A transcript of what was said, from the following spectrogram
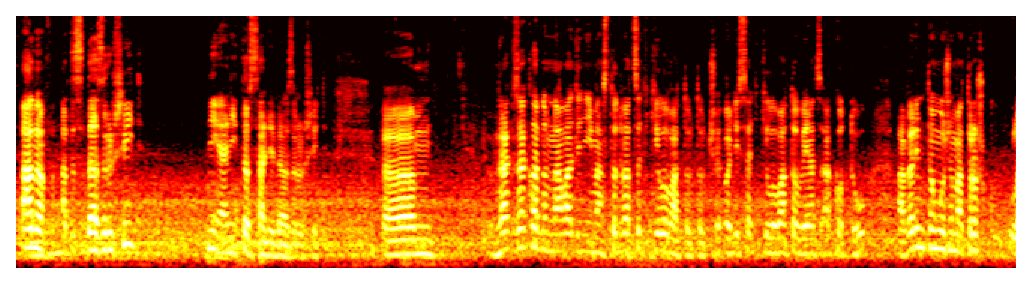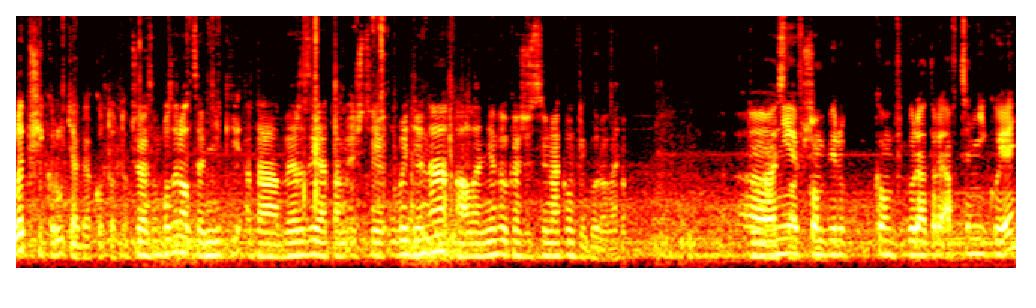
Áno, a to sa dá zrušiť? Nie, ani to sa nedá zrušiť. Um, v zá- základnom naladení má 120 kW, čo je o 10 kW viac ako tu a verím tomu, že má trošku lepší krúťak ako toto. Čo ja som pozeral cenníky a tá verzia tam ešte je uvedená, ale nedokážeš si ju nakonfigurovať. Uh, nie v slabší. kombi- konfigurátore a v cenníku je?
